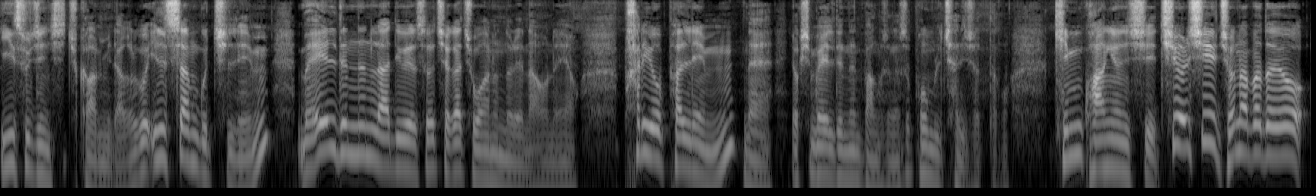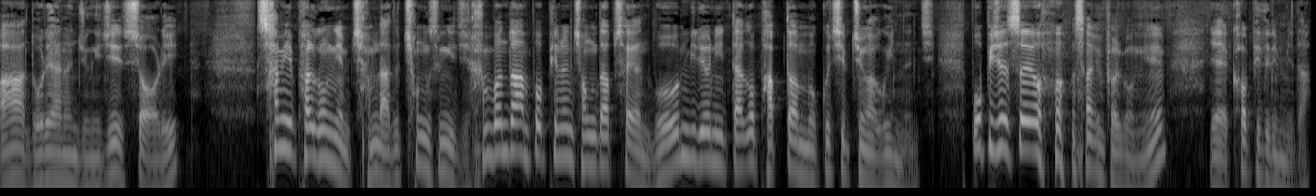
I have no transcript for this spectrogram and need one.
이수진 씨 축하합니다. 그리고 1397님 매일 듣는 라디오에서 제가 좋아하는 노래 나오네요. 8258님 네 역시 매일 듣는 방송에서 보물 찾으셨다고. 김광현 씨 치열 씨 전화 받아요. 아 노래하는 중이지 sorry 3280님, 참 나도 청승이지. 한 번도 안 뽑히는 정답 사연, 뭔 미련이 있다고 밥도 안 먹고 집중하고 있는지. 뽑히셨어요. 3280님. 예, 커피 드립니다.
